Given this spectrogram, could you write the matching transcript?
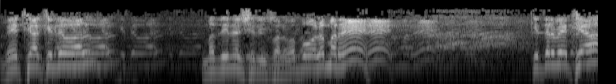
ویخیا کدے وال؟ مدینہ شریف وال۔ بول مرے۔ کدھر ویخیا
